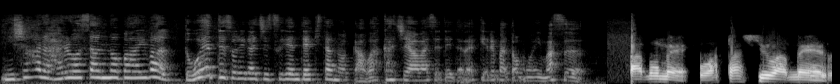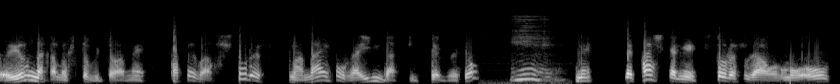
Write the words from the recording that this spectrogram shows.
西原春夫さんの場合は、どうやってそれが実現できたのか分かち合わせていただければと思います。あのね、私はね、世の中の人々はね、例えばストレスがない方がいいんだって言ってるでしょ？ええね、で確かにストレスがもう大き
